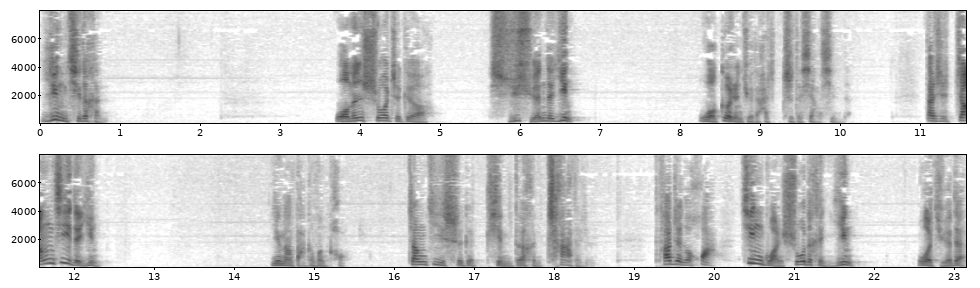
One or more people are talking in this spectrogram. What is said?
硬气的很。我们说这个徐玄的硬，我个人觉得还是值得相信的，但是张继的硬，应当打个问号。张继是个品德很差的人，他这个话尽管说的很硬，我觉得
